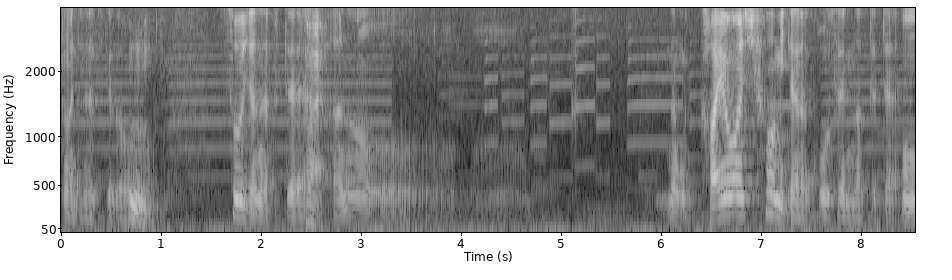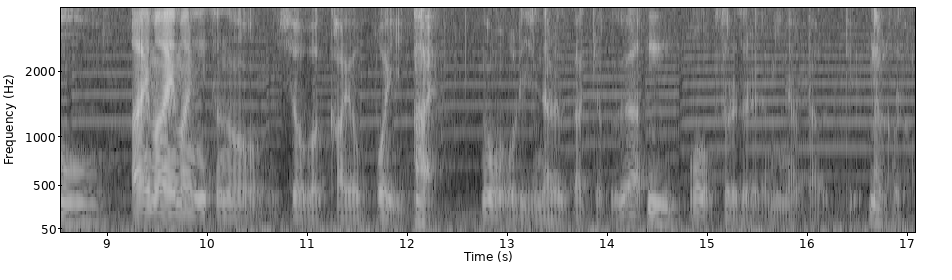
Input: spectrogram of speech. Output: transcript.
感じですけど、うん、そうじゃなくて、はい、あのなんか歌謡手法みたいな構成になってて合間合間にその昭和歌謡っぽいのオリジナル楽曲が、うん、をそれぞれがみんな歌うっていう感じですね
